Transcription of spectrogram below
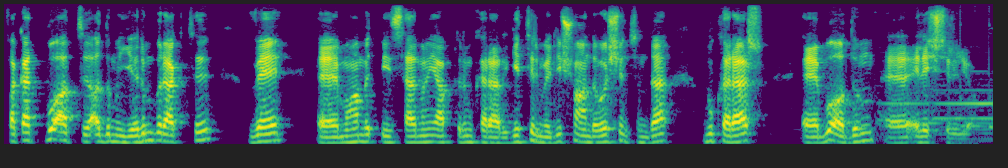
Fakat bu attığı adımı yarım bıraktı ve e, Muhammed Bin Selman'a yaptırım kararı getirmedi. Şu anda Washington'da bu karar, e, bu adım e, eleştiriliyor.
